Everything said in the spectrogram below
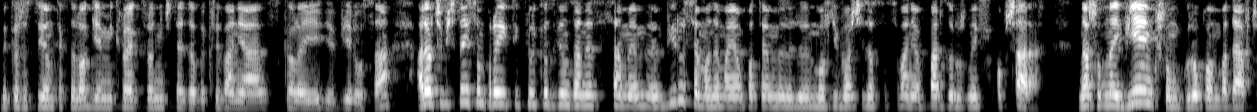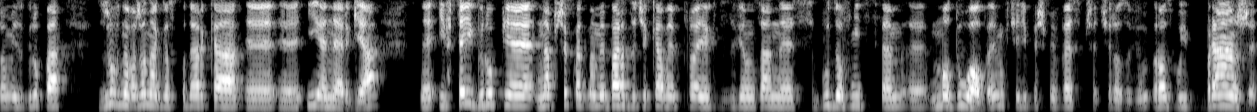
wykorzystują technologie mikroelektroniczne do wykrywania z kolei wirusa, ale oczywiście to nie są projekty tylko związane z samym wirusem, one mają potem możliwości zastosowania w bardzo różnych obszarach. Naszą największą grupą badawczą jest grupa Zrównoważona Gospodarka e, i Energia, i w tej grupie na przykład mamy bardzo ciekawy projekt związany z budownictwem e, modułowym. Chcielibyśmy wesprzeć rozwój, branży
